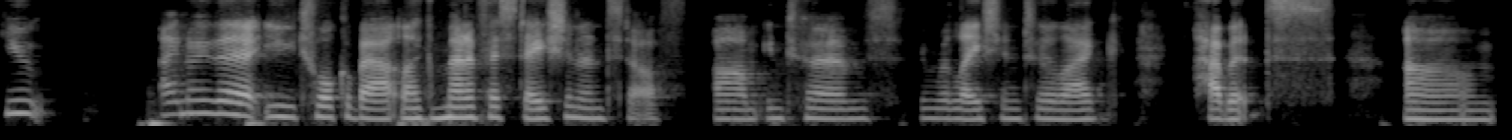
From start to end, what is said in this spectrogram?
you I know that you talk about like manifestation and stuff um in terms in relation to like habits um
